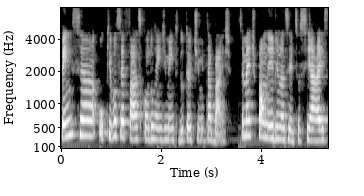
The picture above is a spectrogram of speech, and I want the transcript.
Pensa o que você faz quando o rendimento do teu time está baixo. Você mete o pau nele nas redes sociais.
